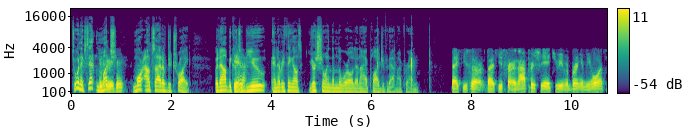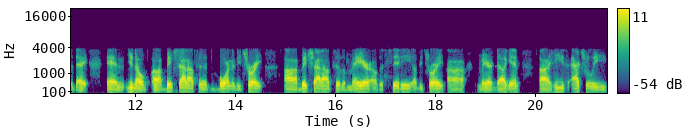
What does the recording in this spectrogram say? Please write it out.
to an extent, much Mhm. more outside of Detroit. But now, because of you and everything else, you're showing them the world, and I applaud you for that, my friend. Thank you, sir. Thank you, sir. And I appreciate you even bringing me on today. And you know, uh, big shout out to Born in Detroit. Uh, big shout out to the mayor of the city of Detroit, uh, Mayor Duggan. Uh, he's actually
